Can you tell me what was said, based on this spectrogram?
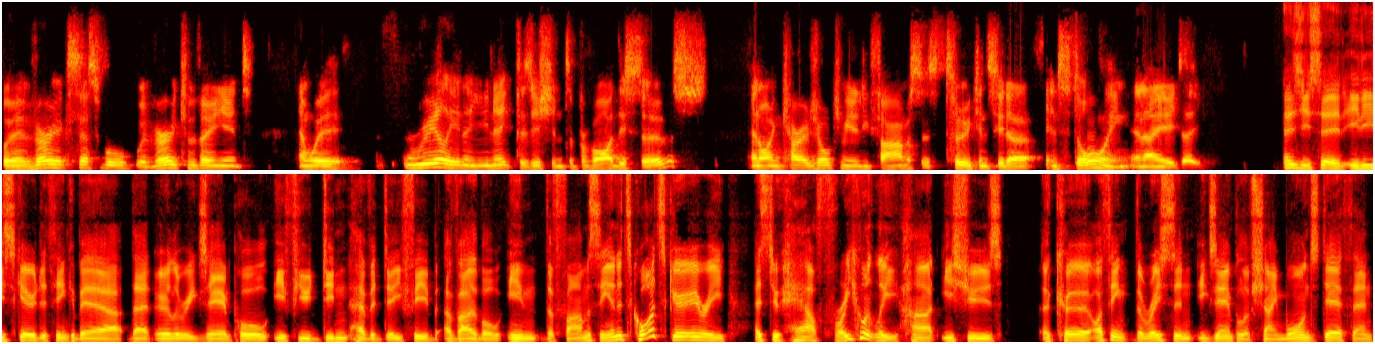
We're very accessible, we're very convenient, and we're really in a unique position to provide this service. And I encourage all community pharmacists to consider installing an AED as you said, it is scary to think about that earlier example if you didn't have a defib available in the pharmacy. And it's quite scary as to how frequently heart issues occur. I think the recent example of Shane Warne's death and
